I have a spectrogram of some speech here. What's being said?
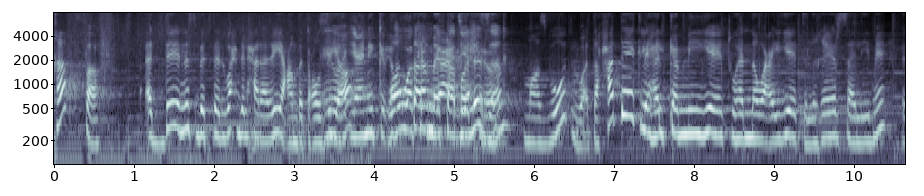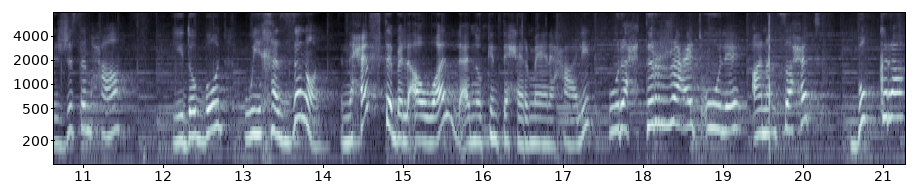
خفف قد إيه نسبة الوحدة الحرارية عم بتعوزيها؟ يعني هو كم قاعد مزبوط الوقت حتاكلي هالكميات وهالنوعيات الغير سليمة الجسم ح يدبهم ويخزنهم نحفتي بالأول لأنه كنت حرمانة حالي ورح ترجعي تقولي أنا نصحت بكرة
